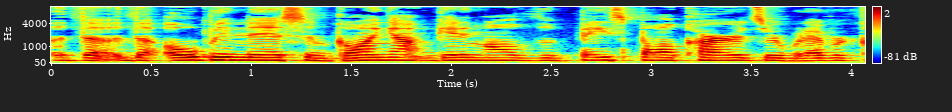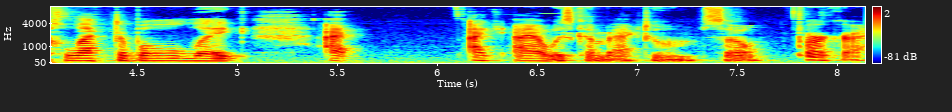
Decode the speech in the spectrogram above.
the the openness and going out and getting all the baseball cards or whatever collectible, like I, I, I always come back to them. So Far Cry.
